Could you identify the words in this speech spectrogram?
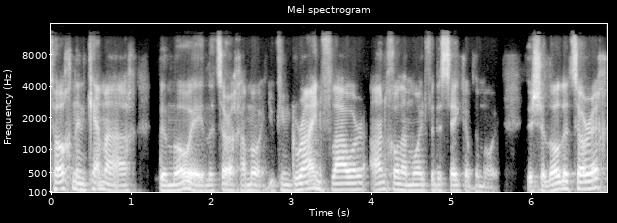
Tochnen kemach b'moed letzorach hamoed. You can grind flour on chol hamoed for the sake of the moed. V'shelo letzorach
